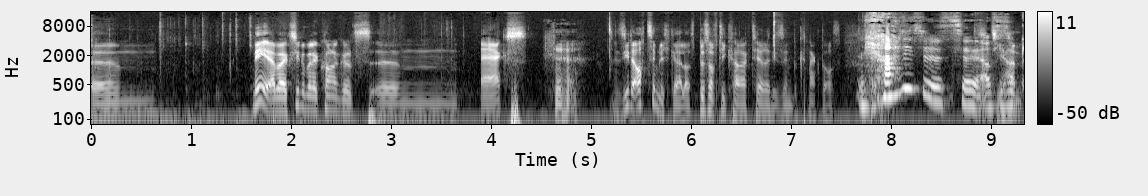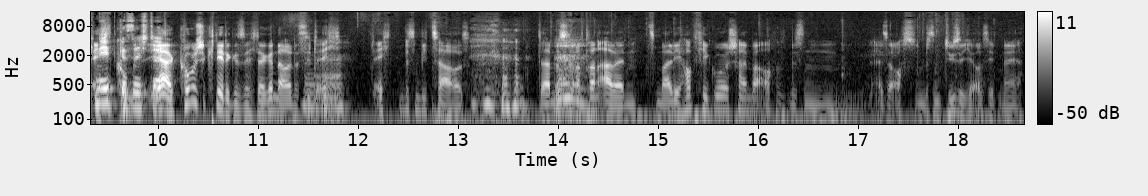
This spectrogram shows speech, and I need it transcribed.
Ähm, nee, aber Xenoblade Chronicles ähm, X Sieht auch ziemlich geil aus, bis auf die Charaktere, die sehen beknackt aus. Ja, diese sehen aus wie so Knetgesichter. Ja, komische Knetgesichter, genau. Das sieht ja. echt, echt ein bisschen bizarr aus. Da müssen wir noch dran arbeiten. Zumal die Hauptfigur scheinbar auch ein bisschen, also auch so ein bisschen düsig aussieht. Naja.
